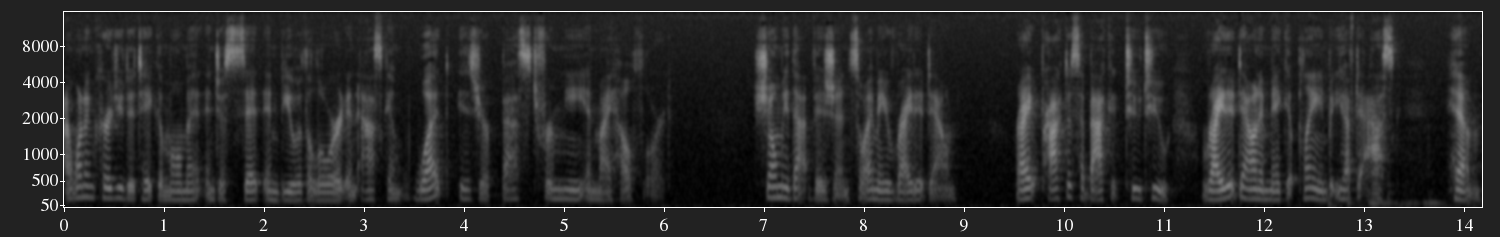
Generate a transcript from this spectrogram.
I want to encourage you to take a moment and just sit and be with the Lord and ask Him, What is your best for me in my health, Lord? Show me that vision so I may write it down, right? Practice Habakkuk 2 2. Write it down and make it plain, but you have to ask Him,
